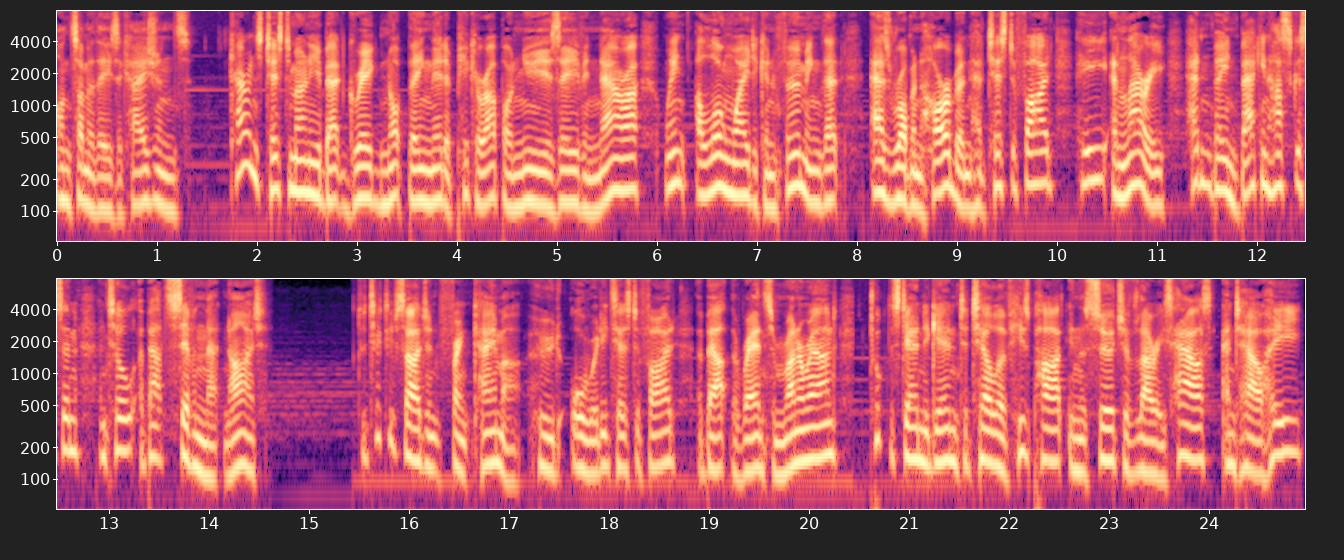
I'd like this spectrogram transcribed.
on some of these occasions. Karen's testimony about Greg not being there to pick her up on New Year's Eve in Nowra went a long way to confirming that, as Robin Horrobin had testified, he and Larry hadn't been back in Huskisson until about 7 that night. Detective Sergeant Frank Kamer, who'd already testified about the ransom runaround, took the stand again to tell of his part in the search of Larry's house and how he,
